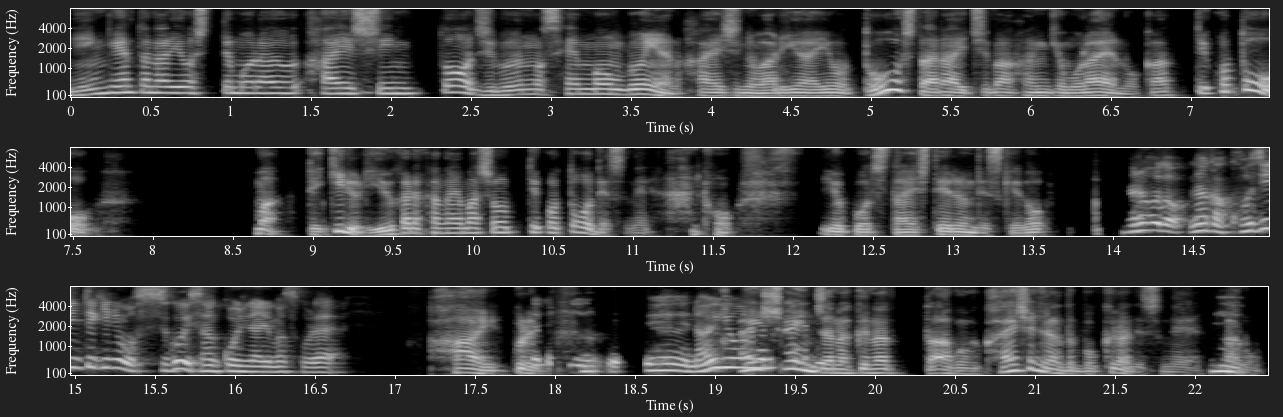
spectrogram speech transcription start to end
人間となりを知ってもらう配信と自分の専門分野の配信の割合をどうしたら一番反響もらえるのかっていうことを、まあ、できる理由から考えましょうっていうことをですね、あの、よくお伝えしているんですけど、なるほど。なんか個人的にもすごい参考になります、これ。はい、これ、えー内容も会社員じゃなくなった、あ、会社員じゃなくなった僕らですね、うんあの、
